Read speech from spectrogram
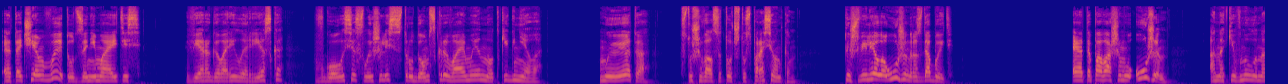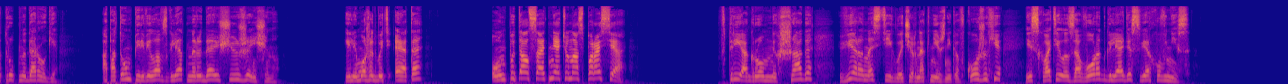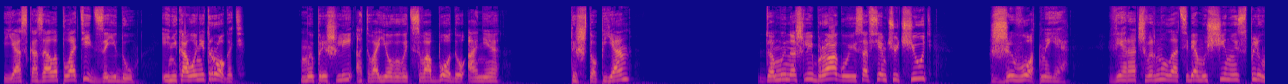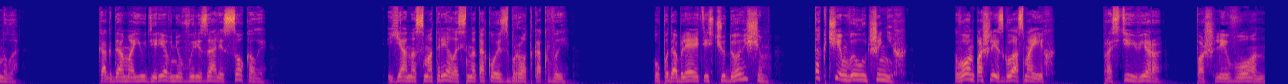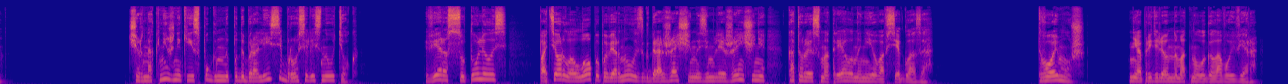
«Это чем вы тут занимаетесь?» Вера говорила резко, в голосе слышались с трудом скрываемые нотки гнева. «Мы это...» — стушевался тот, что с поросенком. «Ты ж велела ужин раздобыть!» «Это, по-вашему, ужин?» Она кивнула на труп на дороге, а потом перевела взгляд на рыдающую женщину. «Или, может быть, это?» «Он пытался отнять у нас порося!» В три огромных шага Вера настигла чернокнижника в кожухе и схватила за ворот, глядя сверху вниз. «Я сказала платить за еду и никого не трогать. Мы пришли отвоевывать свободу, а не... Ты что, пьян?» «Да мы нашли брагу и совсем чуть-чуть...» «Животные!» Вера отшвырнула от себя мужчину и сплюнула. Когда мою деревню вырезали соколы, я насмотрелась на такой сброд, как вы. Уподобляетесь чудовищем? Так чем вы лучше них? Вон пошли с глаз моих. Прости, Вера, пошли вон. Чернокнижники испуганно подобрались и бросились на утек. Вера ссутулилась, потерла лоб и повернулась к дрожащей на земле женщине, которая смотрела на нее во все глаза. «Твой муж?» — неопределенно мотнула головой Вера.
